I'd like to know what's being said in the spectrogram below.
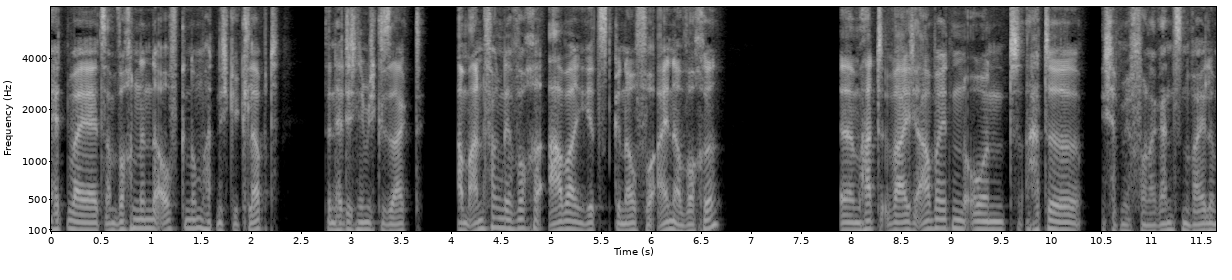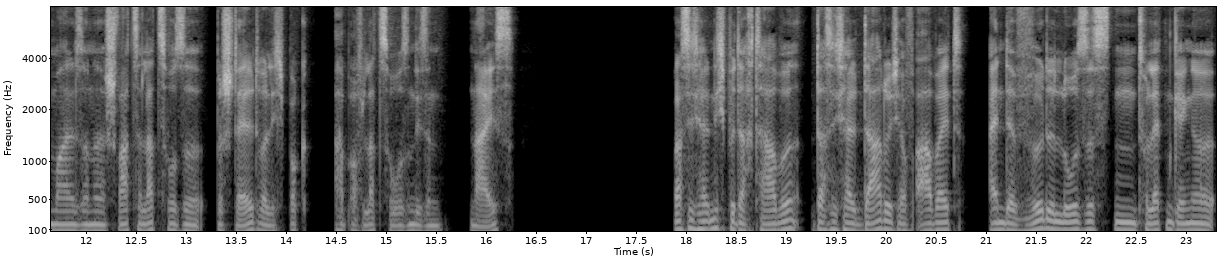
hätten wir ja jetzt am Wochenende aufgenommen, hat nicht geklappt. Dann hätte ich nämlich gesagt, am Anfang der Woche, aber jetzt genau vor einer Woche, ähm, hat, war ich arbeiten und hatte, ich habe mir vor einer ganzen Weile mal so eine schwarze Latzhose bestellt, weil ich Bock habe auf Latzhosen, die sind nice. Was ich halt nicht bedacht habe, dass ich halt dadurch auf Arbeit einen der würdelosesten Toilettengänge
